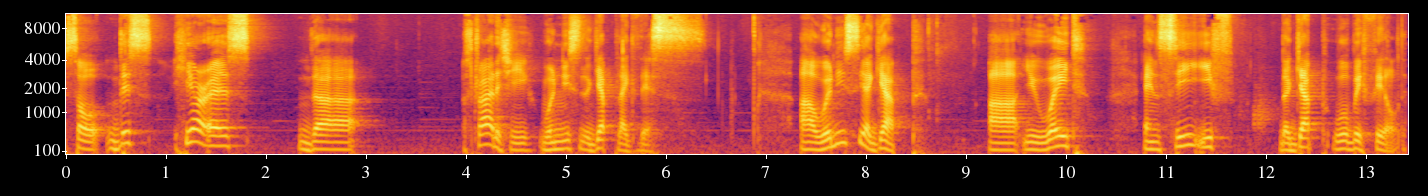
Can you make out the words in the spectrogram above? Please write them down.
So this here is the strategy when you see the gap like this. Uh, when you see a gap, uh, you wait and see if the gap will be filled.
